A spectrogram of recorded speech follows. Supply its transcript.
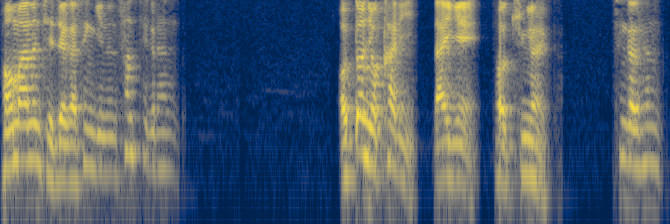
더 많은 제자가 생기는 선택을 하는 거예요. 어떤 역할이 나에게 더 중요할까? 생각을 하는 거예요.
